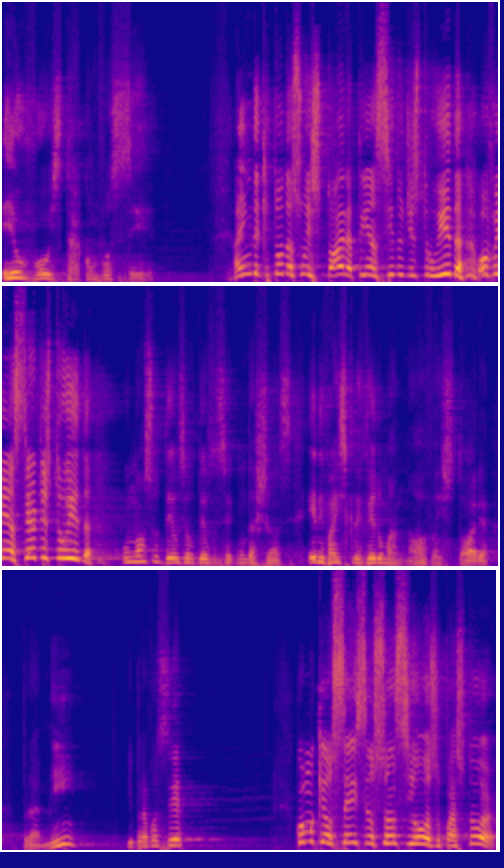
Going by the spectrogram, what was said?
Eu vou estar com você. Ainda que toda a sua história tenha sido destruída ou venha a ser destruída, o nosso Deus é o Deus da segunda chance. Ele vai escrever uma nova história para mim e para você. Como que eu sei se eu sou ansioso, pastor?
